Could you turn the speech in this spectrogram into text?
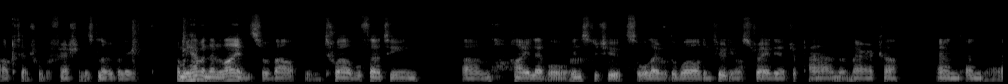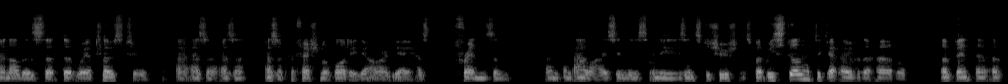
architectural professions globally. And we have an alliance of about 12 or 13 um, high level institutes all over the world, including Australia, Japan, America, and and and others that, that we're close to uh, as a as a as a professional body. The RIBA has friends and, and and allies in these in these institutions, but we still have to get over the hurdle of, of,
